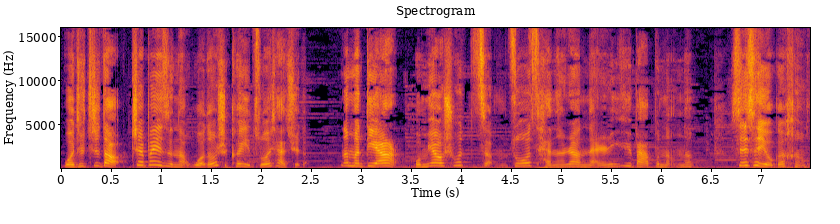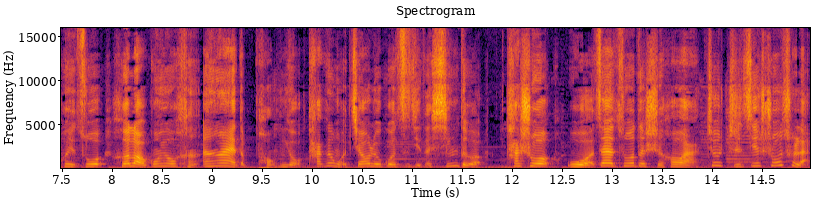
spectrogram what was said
我就知道这辈子呢，我都是可以作下去的。那么第二，我们要说怎么作才能让男人欲罢不能呢？C C 有个很会作，和老公又很恩爱的朋友，她跟我交流过自己的心得。她说我在作的时候啊，就直接说出来，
